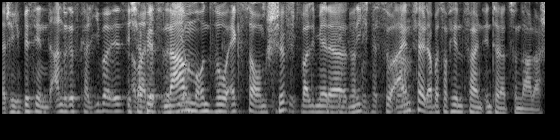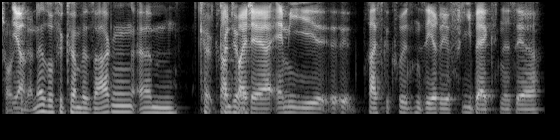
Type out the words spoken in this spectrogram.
natürlich ein bisschen ein anderes Kaliber ist. Ich habe jetzt Namen und so extra umschifft, weil mir da nichts zu einfällt, aber es ist auf jeden Fall ein internationaler Schauspieler. Ja. Ne? So viel können wir sagen. Ähm, Kö- Gerade könnt ihr bei euch- der Emmy-preisgekrönten Serie Fleabag eine sehr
